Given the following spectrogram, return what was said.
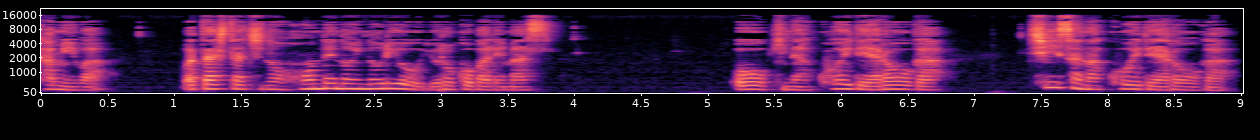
神は私たちの本音の祈りを喜ばれます。大きな声であろうが、小さな声であろうが、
